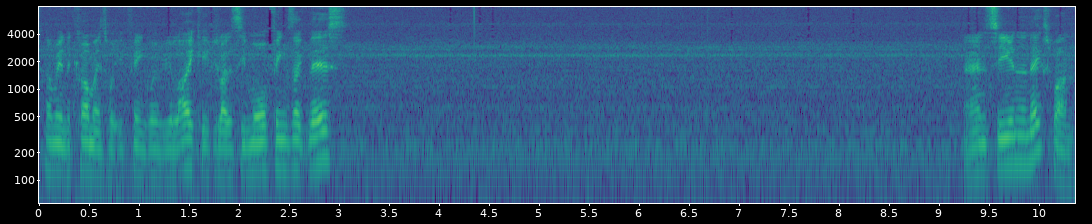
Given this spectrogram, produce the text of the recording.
Tell me in the comments what you think, whether you like it, if you'd like to see more things like this. And see you in the next one.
